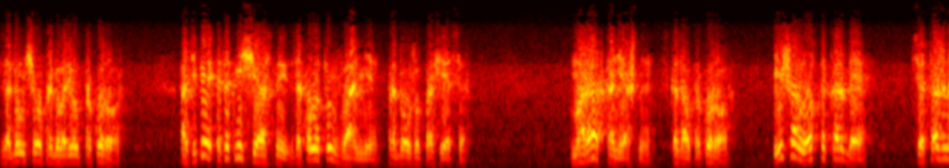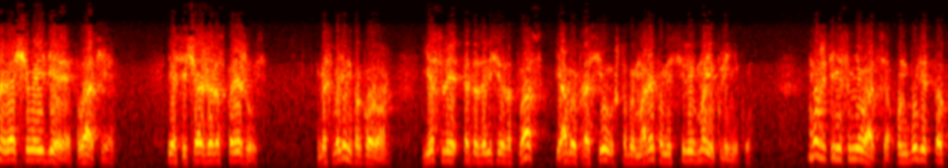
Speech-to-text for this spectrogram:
задумчиво проговорил прокурор. А теперь этот несчастный, заколотый в ванне, продолжил профессор. Марат, конечно, сказал прокурор. И Шарлотта Карде. Все та же навязчивая идея платье. Я сейчас же распоряжусь. Господин прокурор, если это зависит от вас, я бы просил, чтобы Маре поместили в мою клинику. Можете не сомневаться, он будет под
